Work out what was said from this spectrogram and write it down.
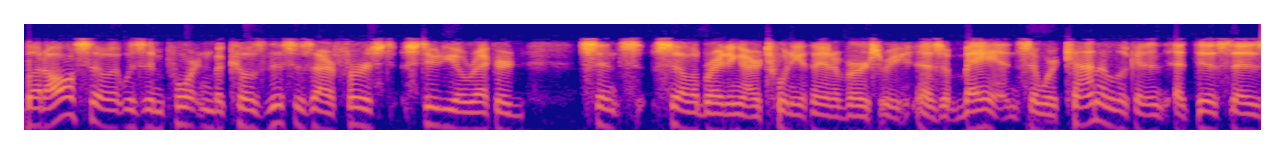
But also, it was important because this is our first studio record since celebrating our 20th anniversary as a band. So we're kind of looking at this as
